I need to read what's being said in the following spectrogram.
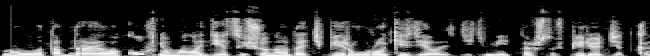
ну, вот отдраила кухню, молодец, еще надо теперь уроки сделать с детьми. Так что вперед, детка.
